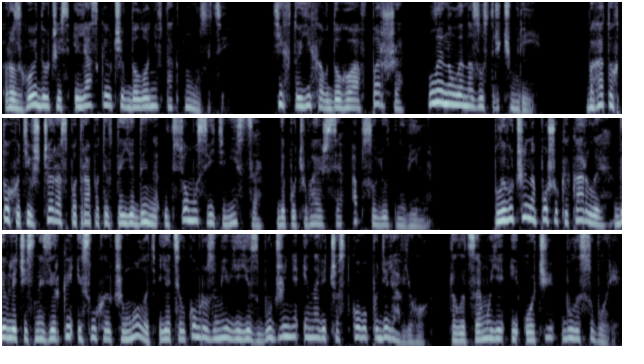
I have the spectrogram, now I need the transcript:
розгойдуючись і ляскаючи в долоні в такт музиці. Ті, хто їхав до Гоа вперше, линули назустріч мрії. Багато хто хотів ще раз потрапити в те єдине у всьому світі місце, де почуваєшся абсолютно вільним. Пливучи на пошуки Карли, дивлячись на зірки і слухаючи молодь, я цілком розумів її збудження і навіть частково поділяв його, та лице моє і очі були суворі.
